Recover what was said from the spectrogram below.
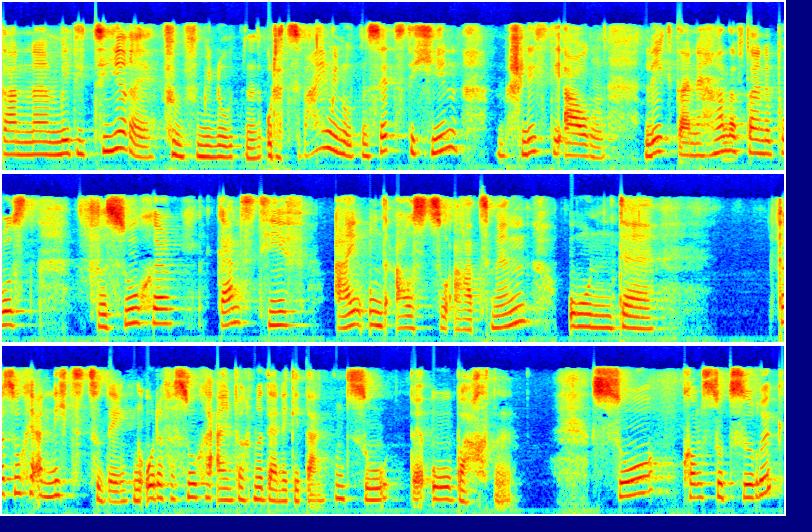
Dann äh, meditiere fünf Minuten oder zwei Minuten, setz dich hin, schließ die Augen, leg deine Hand auf deine Brust, versuche ganz tief ein- und auszuatmen und äh, versuche an nichts zu denken oder versuche einfach nur deine Gedanken zu beobachten. So kommst du zurück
